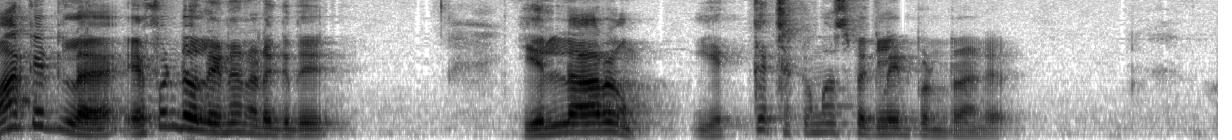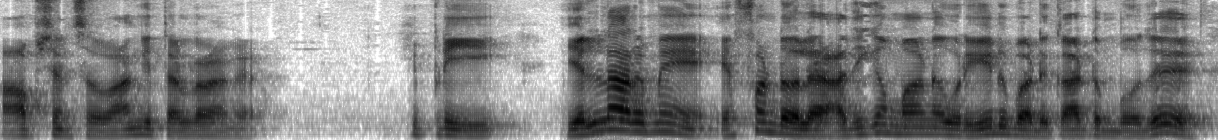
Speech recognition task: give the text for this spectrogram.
மார்க்கெட்டில் எஃப்என்டோவில் என்ன நடக்குது? எல்லாரும் எக்கச்சக்கமாக ஸ்பெகுலேட் பண்ணுறாங்க ஆப்ஷன்ஸை வாங்கி தள்ளுறாங்க. இப்படி எல்லாருமே எஃப்என்டோவில் அதிகமான ஒரு ஈடுபாடு காட்டும்போது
